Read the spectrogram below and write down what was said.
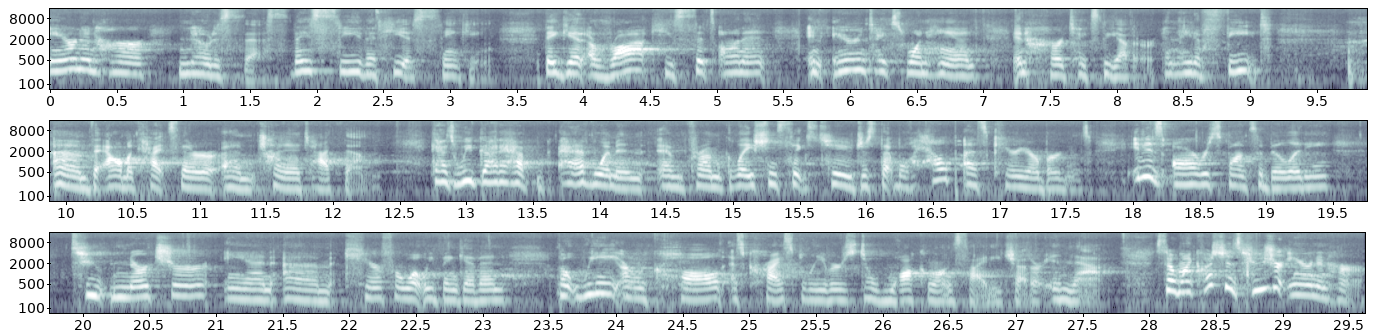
Aaron and Hur notice this. They see that he is sinking. They get a rock, he sits on it, and Aaron takes one hand and Hur takes the other. And they defeat um, the Amalekites that are um, trying to attack them. Guys, we've got to have, have women um, from Galatians 6 2 just that will help us carry our burdens. It is our responsibility to nurture and um, care for what we've been given, but we are called as Christ believers to walk alongside each other in that. So, my question is who's your Aaron and Hur?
